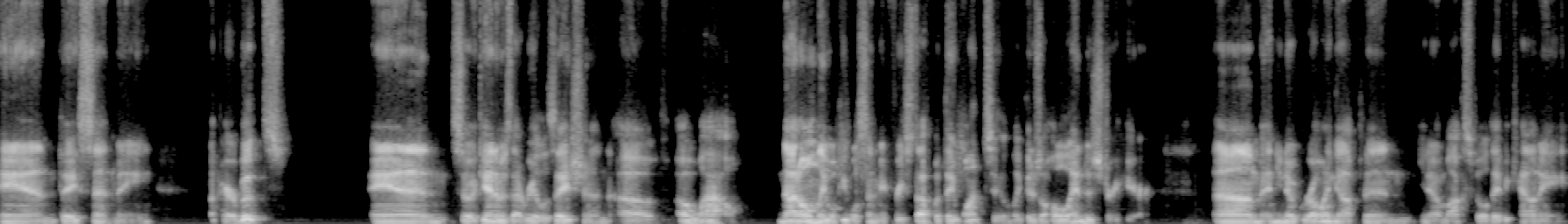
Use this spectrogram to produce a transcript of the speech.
And they sent me a pair of boots. And so again, it was that realization of, oh, wow, not only will people send me free stuff, but they want to. Like there's a whole industry here. Um, and, you know, growing up in, you know, Mocksville, Davie County,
